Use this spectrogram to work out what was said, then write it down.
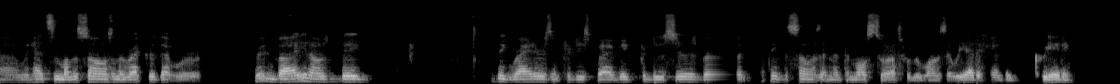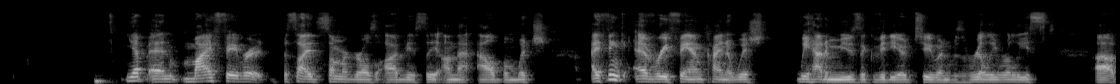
Uh, we had some other songs on the record that were written by you know big, big writers and produced by big producers. But, but I think the songs that meant the most to us were the ones that we had a hand in creating. Yep, and my favorite, besides Summer Girls, obviously on that album, which I think every fan kind of wished we had a music video too, and was really released uh,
